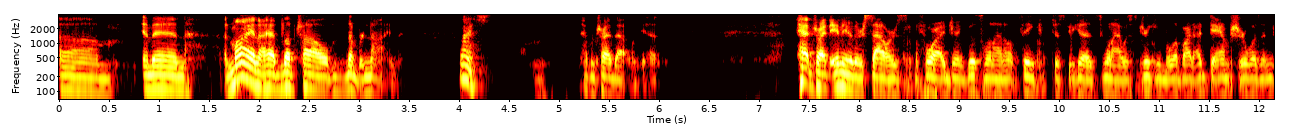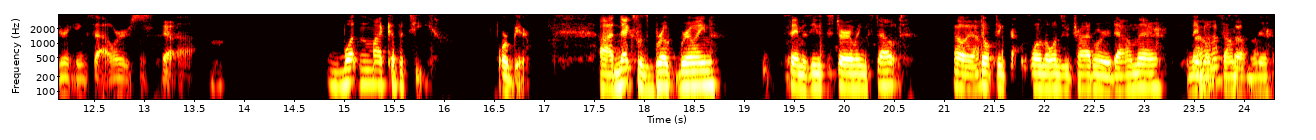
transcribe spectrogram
Um, and then on mine, I had Love Child number nine. Nice. Haven't tried that one yet. Hadn't tried any other sours before I drank this one. I don't think, just because when I was drinking Boulevard, I damn sure wasn't drinking sours. Yeah. Uh, wasn't my cup of tea or beer. Uh, next was Broke Brewing, same as you, Sterling Stout. Oh yeah. I don't think that was one of the ones we tried when we were down there. The name I of it don't sounds so. familiar.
